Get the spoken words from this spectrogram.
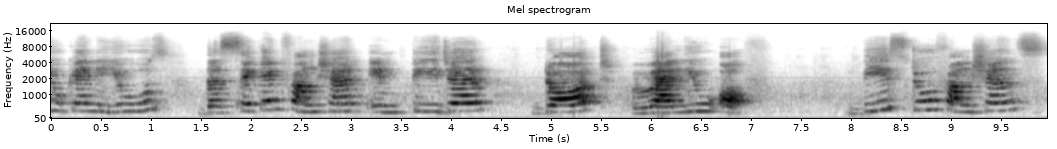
you can use the second function integer dot value of. These two functions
